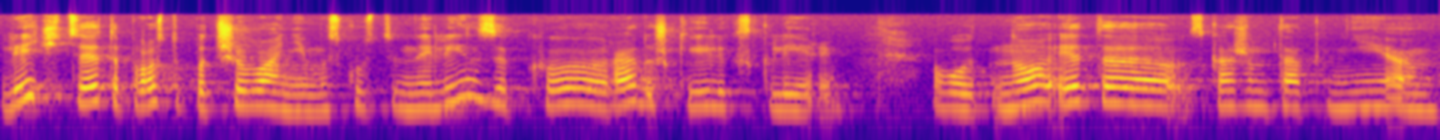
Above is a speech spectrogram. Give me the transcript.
Лечится это просто подшиванием искусственной линзы к радужке или к склере. Вот. Но это, скажем так, не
